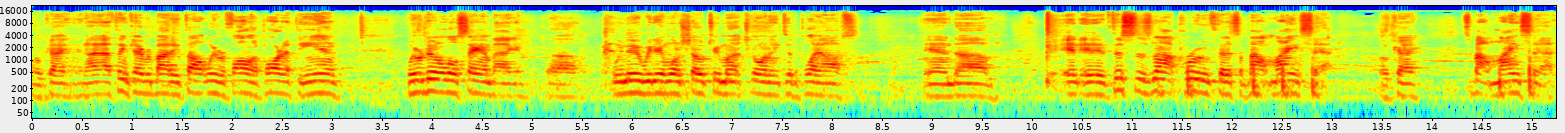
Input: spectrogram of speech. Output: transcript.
okay? And I, I, think everybody thought we were falling apart at the end. We were doing a little sandbagging. Uh, we knew we didn't want to show too much going into the playoffs. And, um, and, and if this is not proof that it's about mindset, okay? It's about mindset.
